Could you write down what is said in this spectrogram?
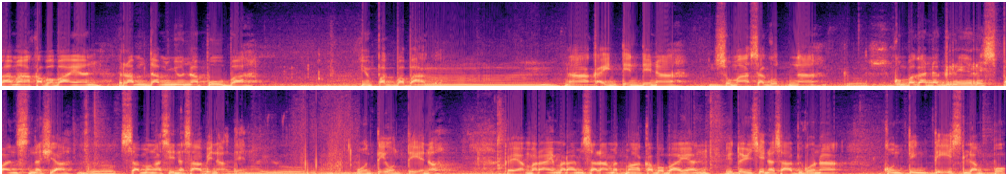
ba mga kababayan? Ramdam nyo na po ba yung pagbabago? Nakakaintindi na, sumasagot na. Kumbaga nagre-response na siya sa mga sinasabi natin. unti-unti, no? Kaya maraming maraming salamat mga kababayan. Ito yung sinasabi ko na kunting tiis lang po.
